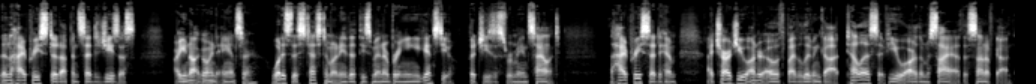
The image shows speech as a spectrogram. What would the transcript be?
Then the high priest stood up and said to Jesus, Are you not going to answer? What is this testimony that these men are bringing against you? But Jesus remained silent. The high priest said to him, I charge you under oath by the living God, tell us if you are the Messiah, the Son of God.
